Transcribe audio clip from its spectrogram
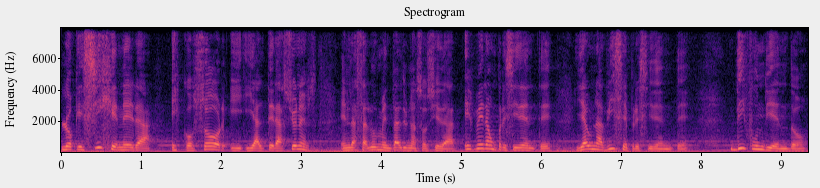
lo que sí genera escosor y, alteraciones en la salud mental de una sociedad es ver a un presidente y a una vicepresidente difundiendo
